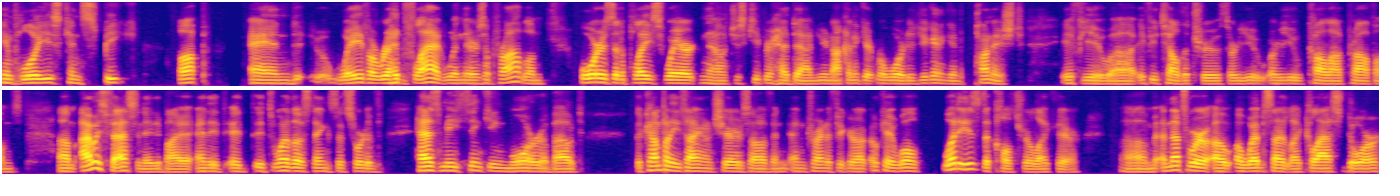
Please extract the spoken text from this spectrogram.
employees can speak up and wave a red flag when there's a problem? Or is it a place where, no, just keep your head down. You're not going to get rewarded. You're going to get punished if you uh, if you tell the truth or you or you call out problems. Um, I was fascinated by it, and it, it it's one of those things that sort of has me thinking more about the companies I own shares of and, and trying to figure out, okay, well, what is the culture like there? Um, and that's where a, a, website like Glassdoor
